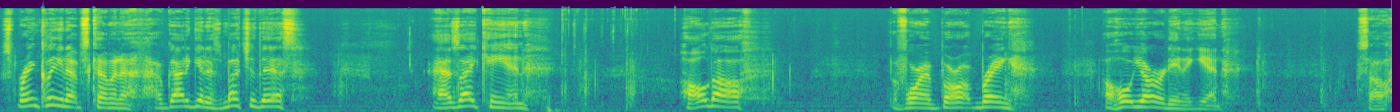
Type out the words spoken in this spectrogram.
spring cleanup's coming up. I've got to get as much of this as I can hauled off before I bring a whole yard in again. So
